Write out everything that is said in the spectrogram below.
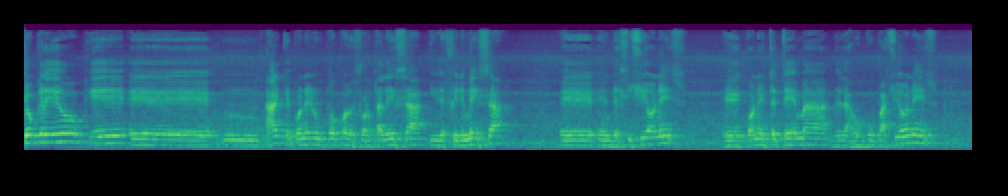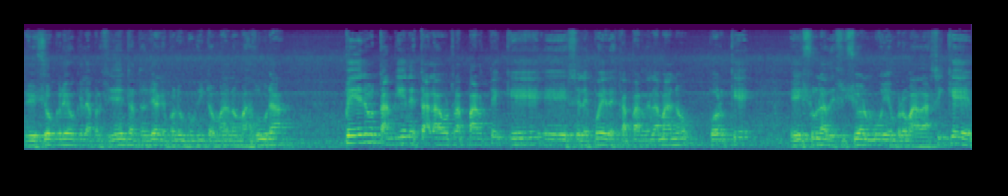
Yo creo que eh, mm, hay que poner un poco de fortaleza y de firmeza eh, en decisiones eh, con este tema de las ocupaciones. yo creo que la presidenta tendría que poner un poquito mano más dura, pero también está la otra parte que se le puede escapar de la mano porque es una decisión muy embromada. Así que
